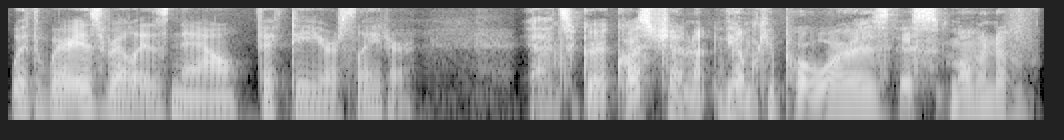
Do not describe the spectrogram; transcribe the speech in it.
with where Israel is now, 50 years later? Yeah, it's a great question. The Yom Kippur War is this moment of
